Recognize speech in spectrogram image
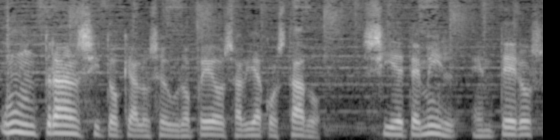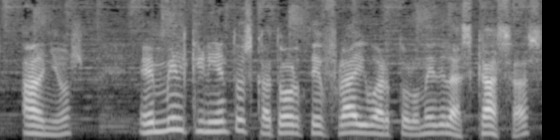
un tránsito que a los europeos había costado 7.000 enteros años, en 1514 Fray Bartolomé de las Casas,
